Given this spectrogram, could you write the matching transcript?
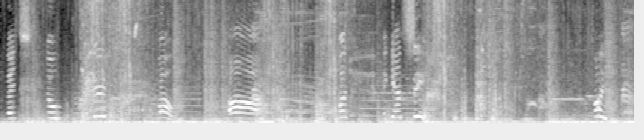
You guys so triggered? Whoa. Ah. what? I can't see. Hi.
